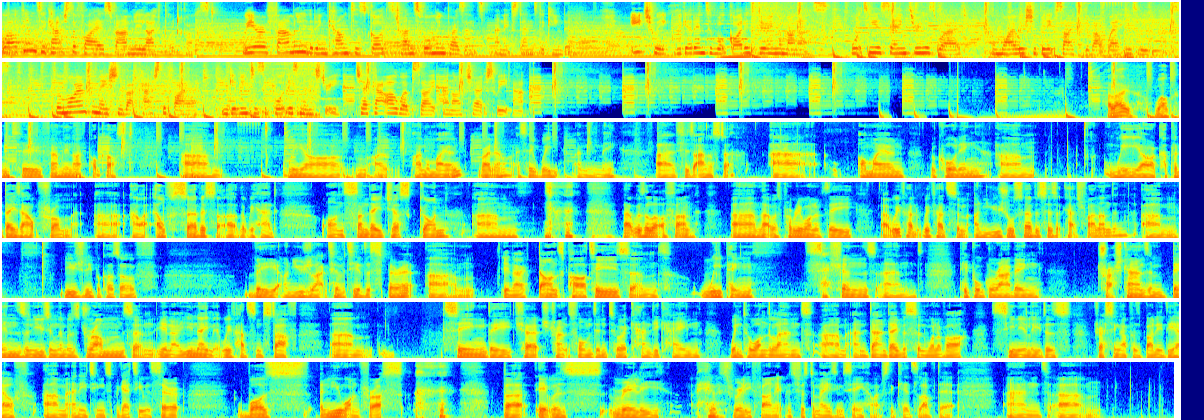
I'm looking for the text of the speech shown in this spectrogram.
Welcome to Catch the Fire's Family Life podcast. We are a family that encounters God's transforming presence and extends the kingdom. Each week, we get into what God is doing among us, what He is saying through His Word, and why we should be excited about where He's leading us. For more information about Catch the Fire and giving to support this ministry, check out our website and our ChurchSuite app. Hello, welcome to Family Life Podcast. Um, we are, I, am on my own right now. I say we, I mean me. Uh, this is Alistair. Uh, on my own recording. Um, we are a couple of days out from uh, our elf service uh, that we had on Sunday just gone. Um, that was a lot of fun. Um, that was probably one of the uh, we've had we've had some unusual services at Catch Fire London, um, usually because of the unusual activity of the spirit. Um, you know, dance parties and weeping sessions, and people grabbing trash cans and bins and using them as drums, and you know, you name it. We've had some stuff. Um, seeing the church transformed into a candy cane Winter Wonderland, um, and Dan Davison, one of our senior leaders, dressing up as Buddy the Elf um, and eating spaghetti with syrup, was a new one for us. but it was really, it was really fun. It was just amazing seeing how much the kids loved it, and um,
